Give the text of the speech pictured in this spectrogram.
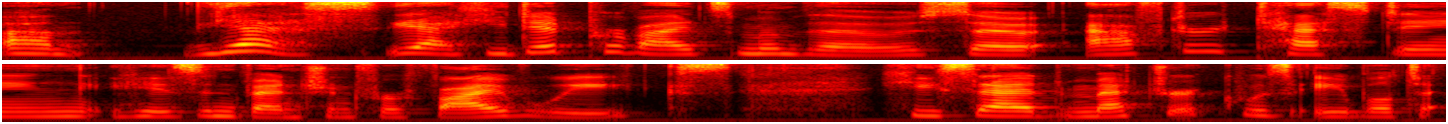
Um, yes. Yeah he did provide some of those. So after testing his invention for five weeks he said metric was able to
